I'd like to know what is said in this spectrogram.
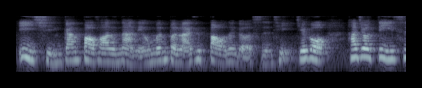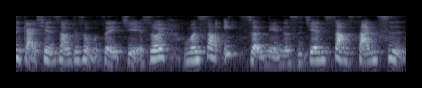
疫情刚爆发的那年，我们本来是报那个实体，结果他就第一次改线上，就是我们这一届，所以我们上一整年的时间上三次，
